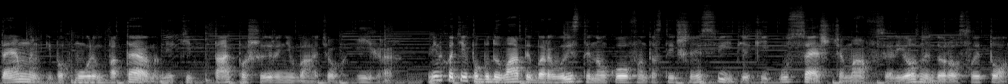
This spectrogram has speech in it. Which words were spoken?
темним і похмурим патернам, які так поширені в багатьох іграх. Він хотів побудувати барвистий науково-фантастичний світ, який усе ще мав серйозний дорослий тон,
